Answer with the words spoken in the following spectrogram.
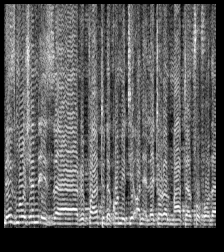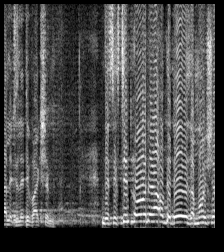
This motion is uh, referred to the Committee on Electoral Matters for further legislative action. The 16th order of the day is a motion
